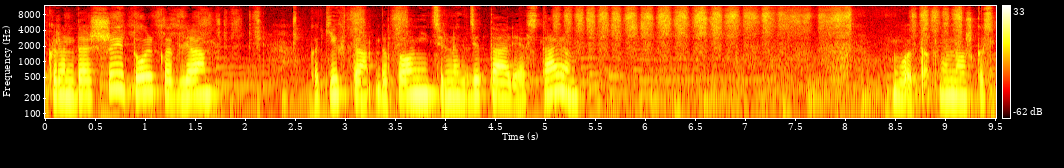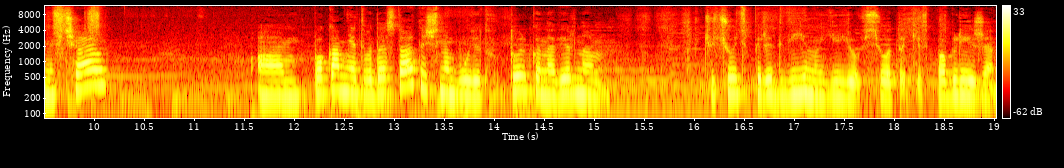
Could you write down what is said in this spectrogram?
Карандаши только для каких-то дополнительных деталей оставим. Вот так немножко смягчаю. Пока мне этого достаточно будет, только, наверное, чуть-чуть передвину ее все-таки поближе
